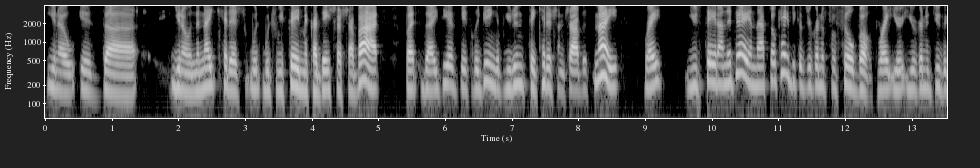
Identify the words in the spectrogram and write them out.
you know, is uh, you know, in the night kiddush, which, we say mikadesha Shabbat, but the idea is basically being if you didn't say kiddush on Shabbos night, right, you say it on the day, and that's okay because you're going to fulfill both, right? You're you're going to do the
